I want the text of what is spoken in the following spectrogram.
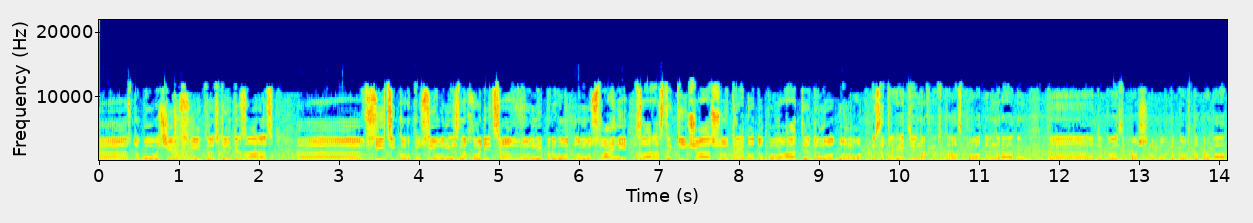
е, здобувачі освіти, оскільки зараз е, всі ці корпуси вони знаходяться в непригодному стані. Зараз такий час, що треба допомагати один одному. Після трагедії НАК «Нафтогаз» проводив нараду, е, до якої запрошений був також Добробат.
